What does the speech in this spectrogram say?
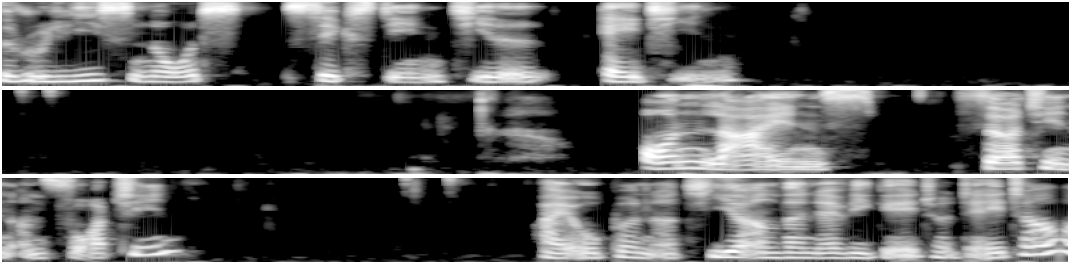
the release nodes 16 till 18. On lines 13 and 14, I open it here on the navigator data.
